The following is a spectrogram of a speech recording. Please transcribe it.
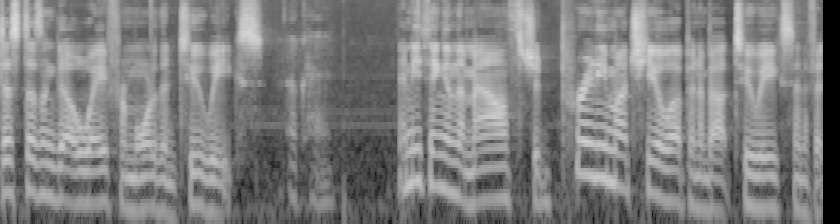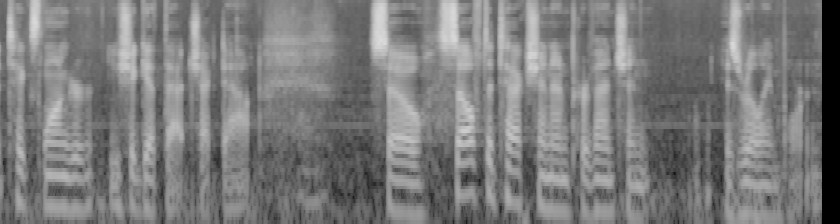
just doesn't go away for more than two weeks. Okay. Anything in the mouth should pretty much heal up in about two weeks, and if it takes longer, you should get that checked out. So, self detection and prevention is really important.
